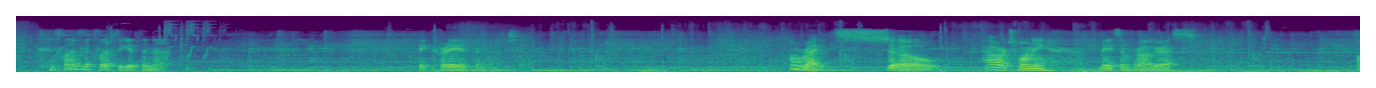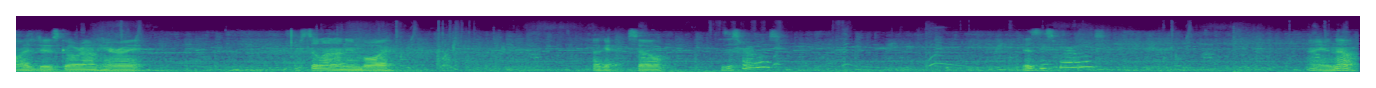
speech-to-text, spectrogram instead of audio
climb the cliff to get the nut. They crave the nut. Alright, so hour 20, made some progress. All I have to do is go around here, right? I'm still an onion boy. Okay, so is this where I was? Is this where I was? I don't even know.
